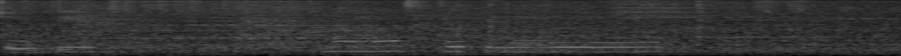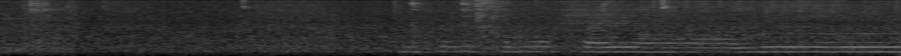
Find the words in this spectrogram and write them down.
ज्योति नमस्ते प्रयामि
